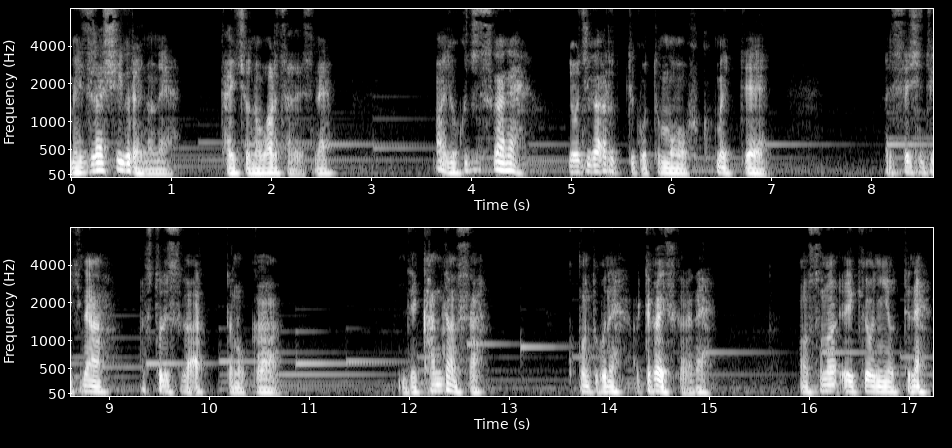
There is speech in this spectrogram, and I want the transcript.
珍しいぐらいのね、体調の悪さですね。まあ翌日がね、用事があるってことも含めて、精神的なストレスがあったのか、で、寒暖差、ここのとこね、あったかいですからね。その影響によってね、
